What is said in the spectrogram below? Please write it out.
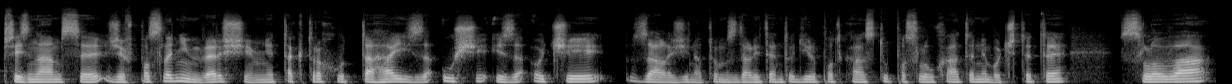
Přiznám se, že v posledním verši mě tak trochu tahají za uši i za oči, záleží na tom, zdali tento díl podcastu posloucháte nebo čtete, slova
